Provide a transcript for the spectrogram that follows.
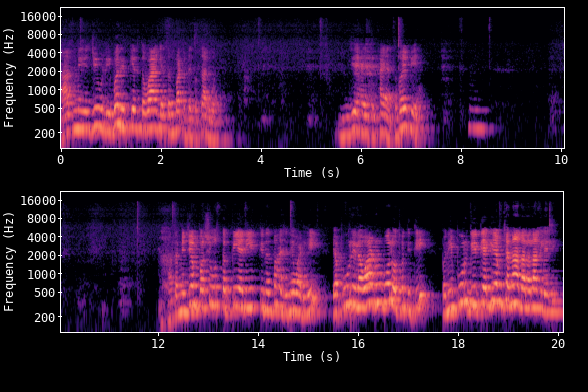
आज मी जीवली भरीत केलं तर वांग्याचं आणि बटाट्याचं कालवण जे आहे ते खायचं. होय पिया? आता मी जंपर शिवस तर पियाने एकटीनंच भाजी निवडली. या पुरीला वाढून बोलत होती ती पण ही पोरगी त्या गेमच्या नादाला लागलेली.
